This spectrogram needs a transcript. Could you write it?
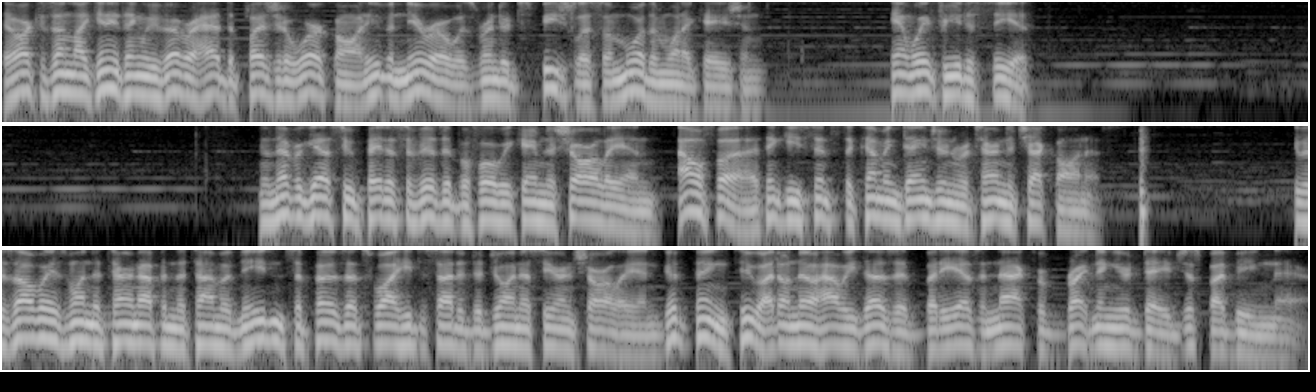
The Ark is unlike anything we've ever had the pleasure to work on. Even Nero was rendered speechless on more than one occasion. Can't wait for you to see it. You'll never guess who paid us a visit before we came to Sharlayan. Alpha. I think he sensed the coming danger and returned to check on us. He was always one to turn up in the time of need, and suppose that's why he decided to join us here in Charlie. And good thing, too. I don't know how he does it, but he has a knack for brightening your day just by being there.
